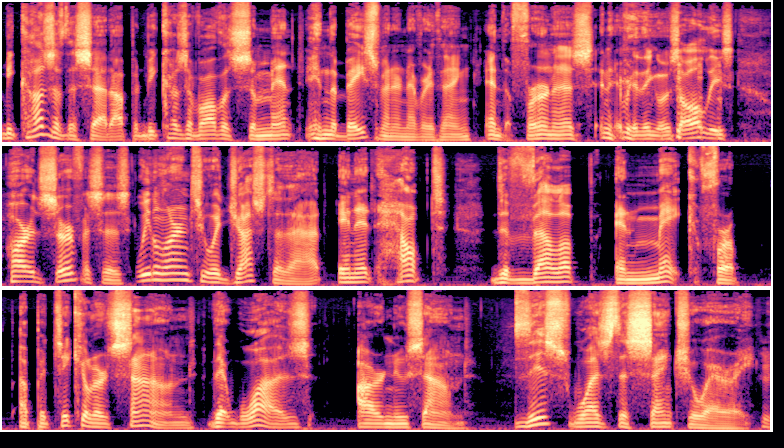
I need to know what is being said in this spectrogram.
because of the setup and because of all the cement in the basement and everything, and the furnace and everything, it was all these hard surfaces, we learned to adjust to that. And it helped develop and make for a, a particular sound that was our new sound. This was the sanctuary. Hmm.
